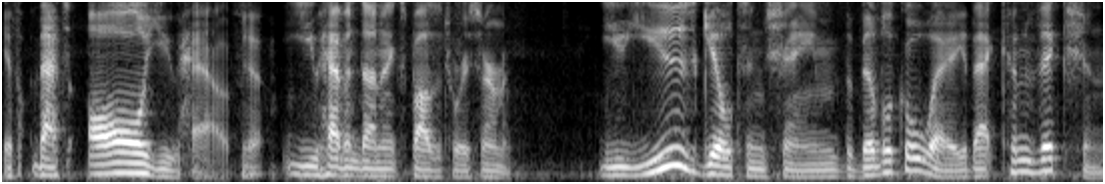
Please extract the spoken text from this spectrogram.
if that's all you have, Yeah. you haven't done an expository sermon. You use guilt and shame the biblical way, that conviction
